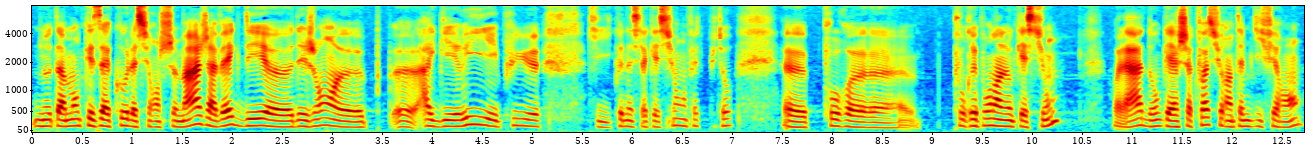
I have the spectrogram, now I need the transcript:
notamment Kesako, l'assurance chômage, avec des, euh, des gens euh, euh, aguerris et plus qui connaissent la question en fait plutôt pour, pour répondre à nos questions. Voilà, donc à chaque fois sur un thème différent.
